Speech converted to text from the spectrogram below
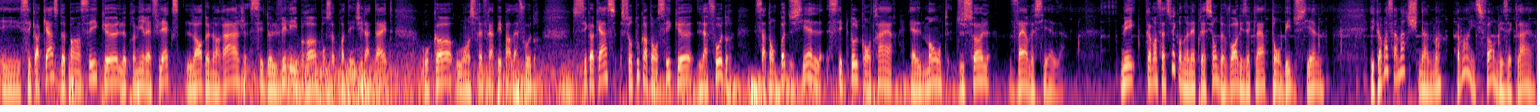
Et c'est cocasse de penser que le premier réflexe lors d'un orage, c'est de lever les bras pour se protéger la tête au cas où on se ferait frapper par la foudre. C'est cocasse, surtout quand on sait que la foudre, ça tombe pas du ciel, c'est plutôt le contraire. Elle monte du sol vers le ciel. Mais comment ça se fait qu'on a l'impression de voir les éclairs tomber du ciel? Et comment ça marche finalement? Comment ils se forment les éclairs?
